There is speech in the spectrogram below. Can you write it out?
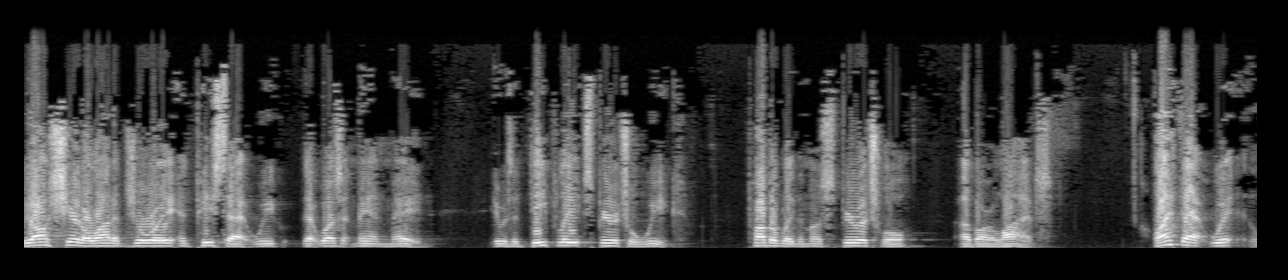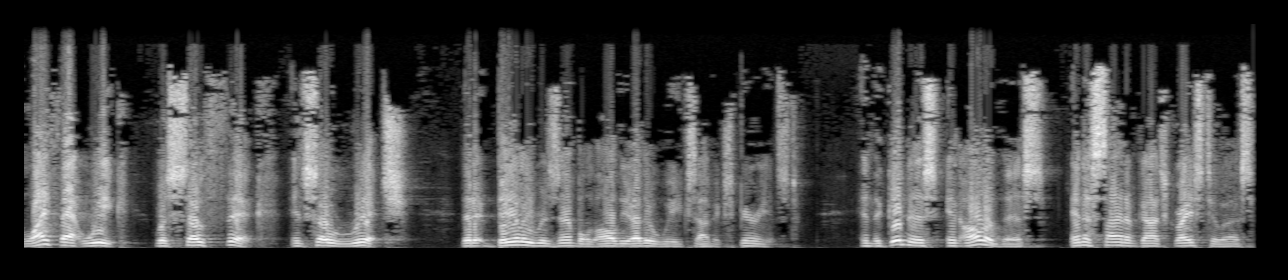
We all shared a lot of joy and peace that week that wasn't man-made. It was a deeply spiritual week probably the most spiritual of our lives. Life that, life that week was so thick and so rich that it barely resembled all the other weeks I've experienced. And the goodness in all of this, and a sign of God's grace to us,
